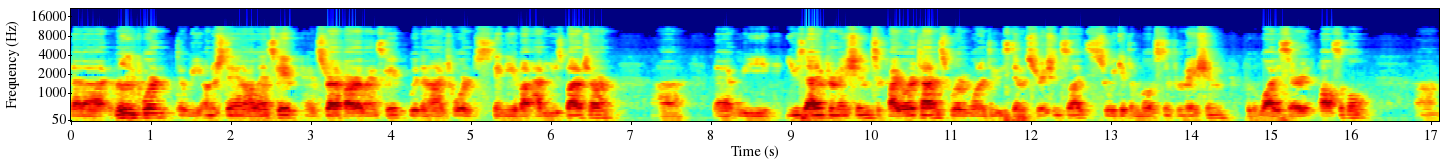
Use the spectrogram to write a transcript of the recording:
that uh, really important that we understand our landscape and stratify our landscape with an eye towards thinking about how to use biochar. Uh, that we use that information to prioritize where we want to do these demonstration sites so we get the most information for the widest area possible. Um,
